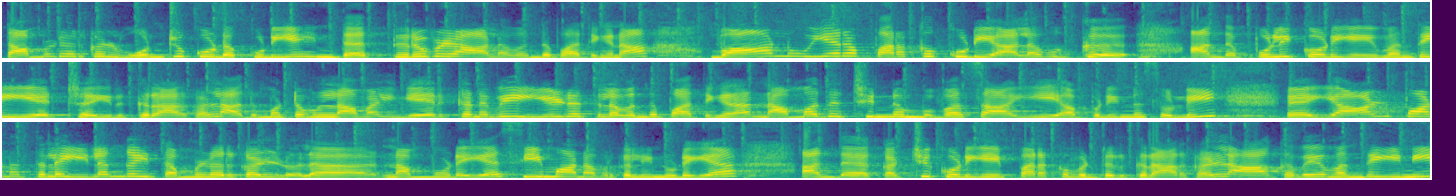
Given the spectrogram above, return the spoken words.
தமிழர்கள் ஒன்று கூடக்கூடிய இந்த திருவிழாவில் வந்து பார்த்திங்கன்னா வானுயர பறக்கக்கூடிய அளவுக்கு அந்த புலி கொடியை வந்து ஏற்ற இருக்கிறார்கள். அது மட்டும் இல்லாமல் ஏற்கனவே ஈழத்தில் வந்து பார்த்திங்கன்னா நமது சின்னம் விவசாயி அப்படின்னு சொல்லி யாழ்ப்பாணத்தில் இலங்கை தமிழர்கள் நம்முடைய சீமானவர்களினுடைய அந்த கட்சி கொடியை பறக்க விட்டிருக்கிறார்கள். ஆகவே வந்து இனி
